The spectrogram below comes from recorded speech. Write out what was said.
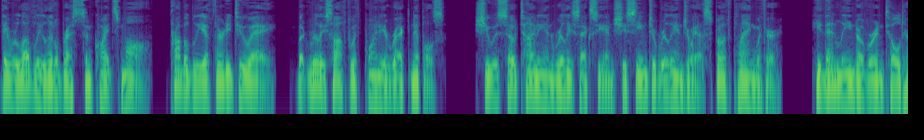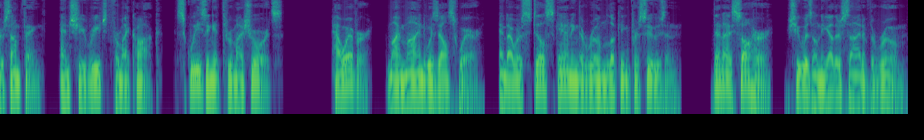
They were lovely little breasts and quite small, probably a 32A, but really soft with pointy erect nipples. She was so tiny and really sexy and she seemed to really enjoy us both playing with her. He then leaned over and told her something, and she reached for my cock, squeezing it through my shorts. However, my mind was elsewhere, and I was still scanning the room looking for Susan. Then I saw her, she was on the other side of the room,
